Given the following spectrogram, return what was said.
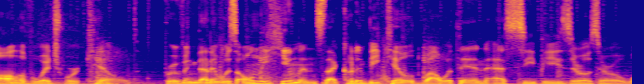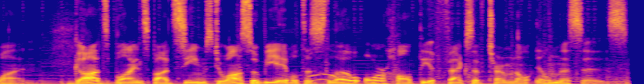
all of which were killed, proving that it was only humans that couldn't be killed while within SCP-001. God's blind spot seems to also be able to slow or halt the effects of terminal illnesses,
